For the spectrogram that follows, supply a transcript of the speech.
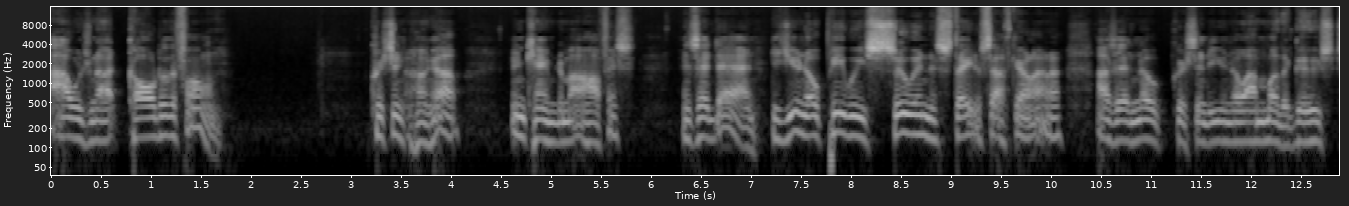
I was not called to the phone. Christian hung up and came to my office and said, Dad, did you know Pee Wee's suing the state of South Carolina? I said, No, Christian, do you know I'm Mother Goose?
